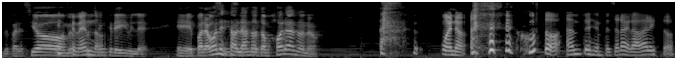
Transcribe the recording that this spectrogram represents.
Me pareció, Es me tremendo. pareció increíble. Eh, ¿Para vos le está sí, hablando sí. Tom Holland o no? Bueno, justo antes de empezar a grabar esto,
